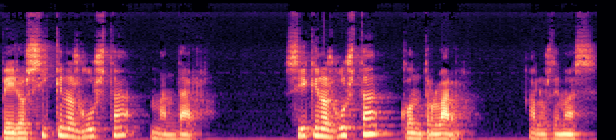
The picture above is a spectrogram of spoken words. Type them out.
Pero sí que nos gusta mandar, sí que nos gusta controlar a los demás.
